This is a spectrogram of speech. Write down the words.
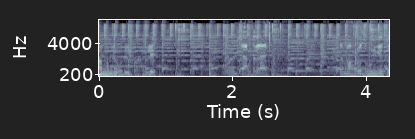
आपले एवढे भरले वळ टाकलाय. तर माहूर धुवून घेतो.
